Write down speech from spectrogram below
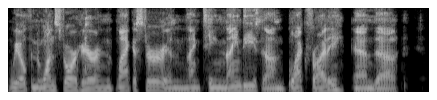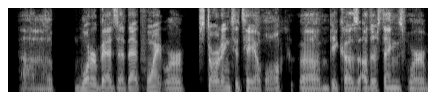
we opened one store here in Lancaster in 1990s on Black Friday, and uh, uh, water beds at that point were starting to tail off um, because other things were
